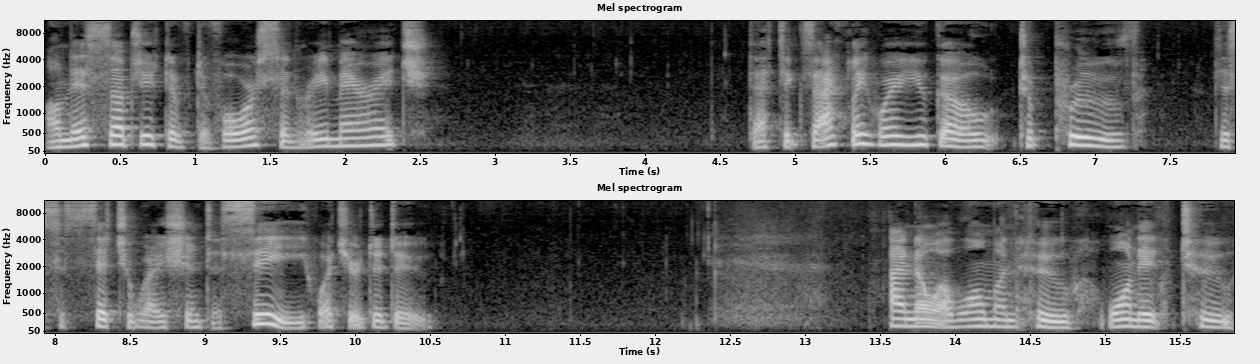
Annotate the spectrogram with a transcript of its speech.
On this subject of divorce and remarriage, that's exactly where you go to prove this situation, to see what you're to do. I know a woman who wanted to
